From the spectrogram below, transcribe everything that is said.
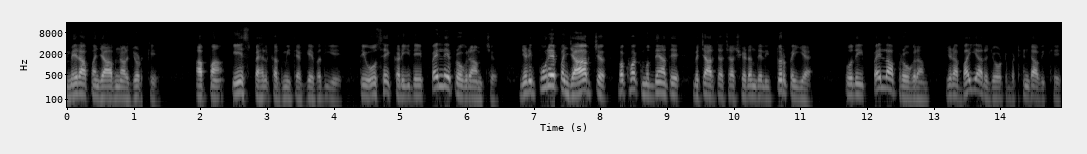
ਮੇਰਾ ਪੰਜਾਬ ਨਾਲ ਜੁੜ ਕੇ ਆਪਾਂ ਇਸ ਪਹਿਲ ਕਦਮੀ ਤੇ ਅੱਗੇ ਵਧੀਏ ਤੇ ਉਸੇ ਕੜੀ ਦੇ ਪਹਿਲੇ ਪ੍ਰੋਗਰਾਮ 'ਚ, ਜਿਹੜੀ ਪੂਰੇ ਪੰਜਾਬ 'ਚ ਵੱਖ-ਵੱਖ ਮੁੱਦਿਆਂ ਤੇ ਵਿਚਾਰ ਚਰਚਾ ਛੇੜਨ ਦੇ ਲਈ ਤੁਰ ਪਈ ਹੈ, ਉਹਦੀ ਪਹਿਲਾ ਪ੍ਰੋਗਰਾਮ ਜਿਹੜਾ ਬਾਈਆ ਰਿਜ਼ੋਰਟ ਬਠਿੰਡਾ ਵਿਖੇ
